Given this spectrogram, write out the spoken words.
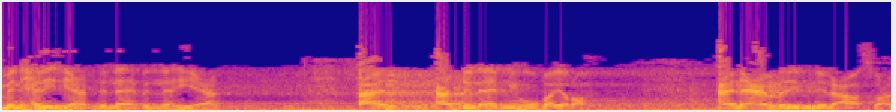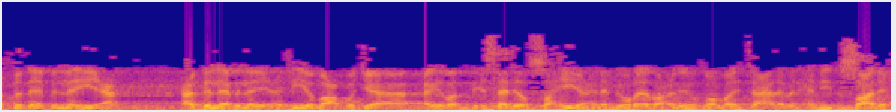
من حديث عبد الله بن لهيعة عن عبد الله بن هبيرة عن عمرو بن العاص وعبد الله بن لهيعة عبد الله بن لهيعة فيه ضعف وجاء أيضا بإسناد الصحيح عن أبي هريرة عليه رضوان الله تعالى من حديث صالح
